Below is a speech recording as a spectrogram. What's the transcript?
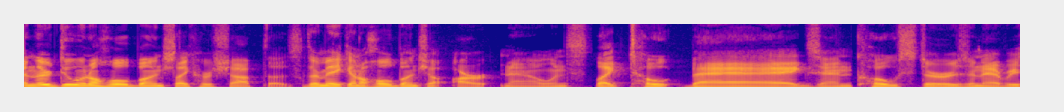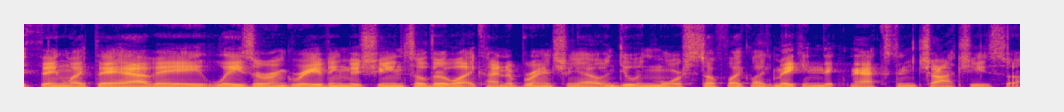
And they're doing a whole bunch like her shop does. They're making a whole bunch of art now and like tote bags and coasters and everything. Like they have a laser engraving machine, so they're like kind of branching out and doing more stuff like like making knickknacks and tchotchkes. So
